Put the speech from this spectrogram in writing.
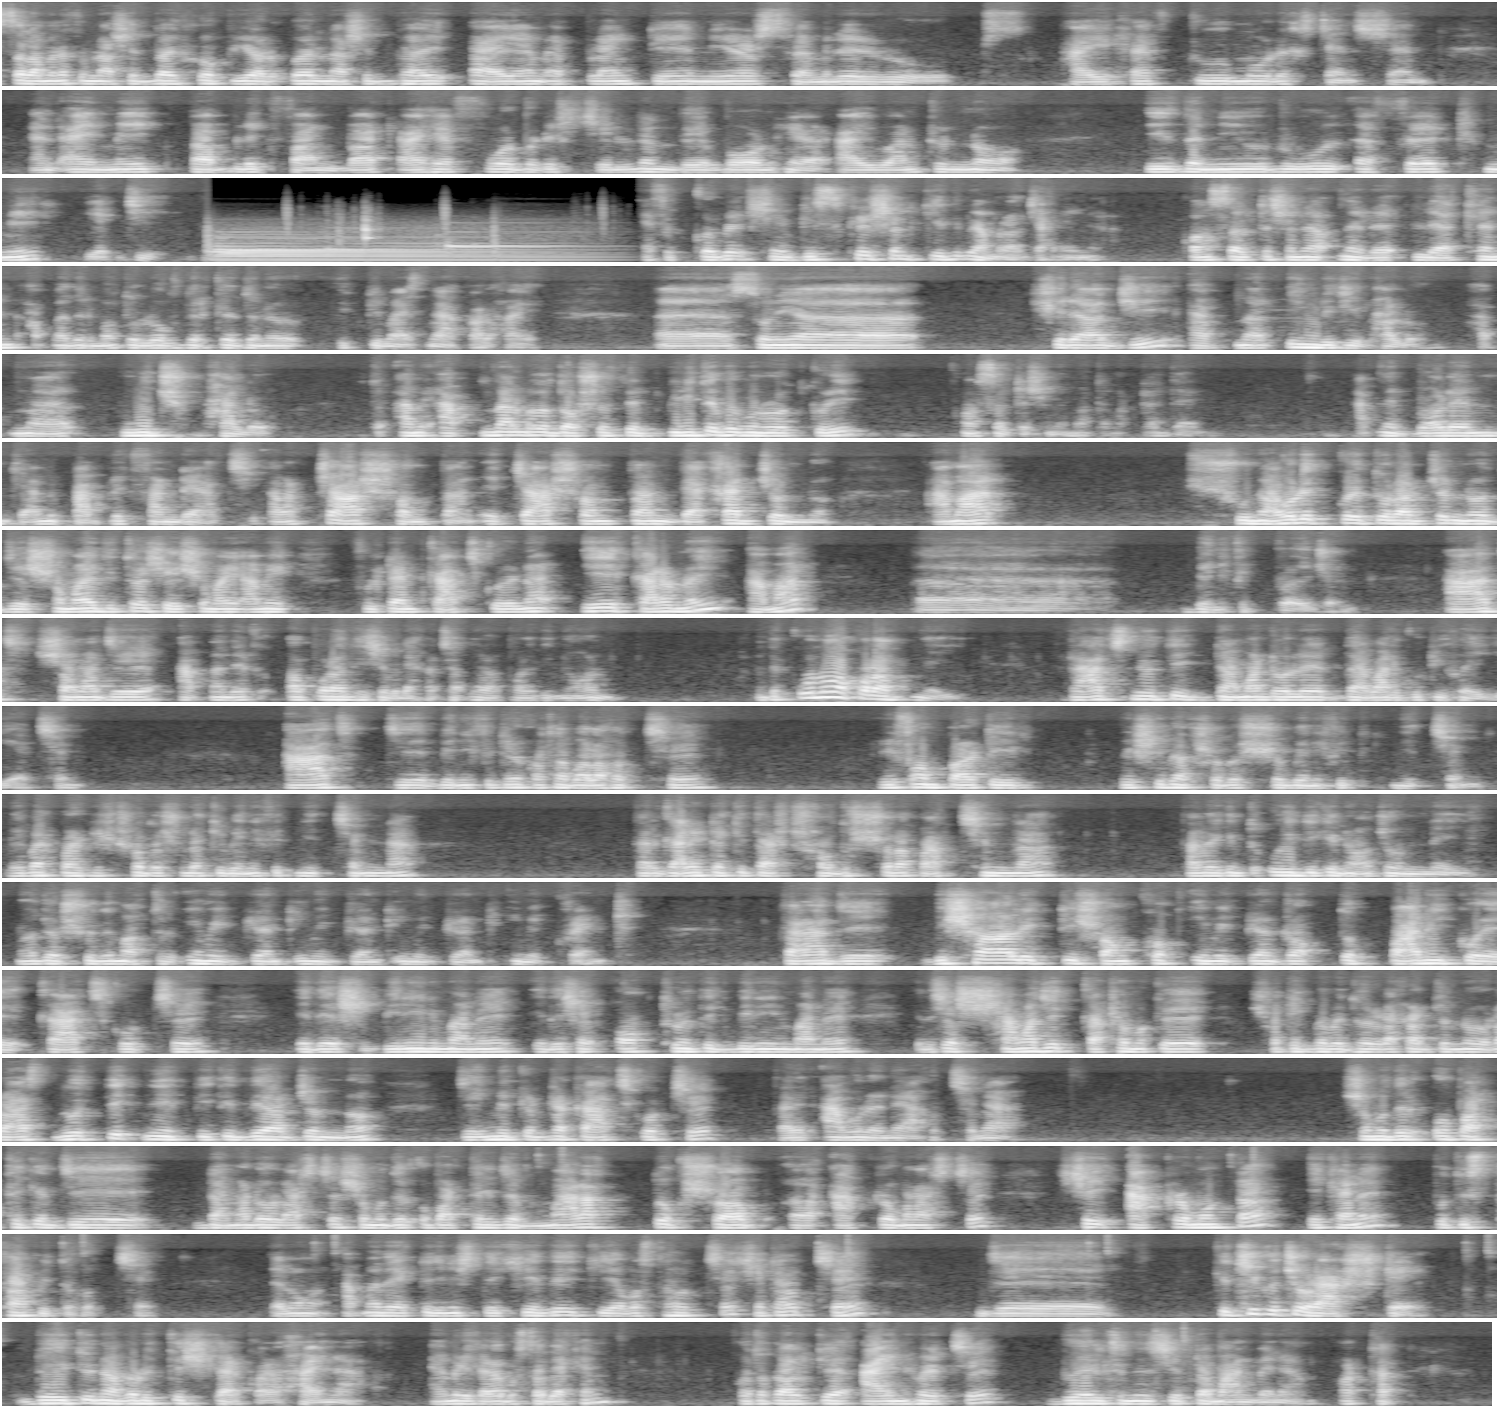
Assalamu alaikum, Nashid Bhai. Hope you are well, Nashid Bhai. I am applying 10 years family roots. I have two more extension and I make public fund, but I have four British children. They are here. I want to know, is the new rule affect me? জি effect করবে সে description কি দিবে আমরা জানি না কনসালটেশনে আপনি লেখেন আপনাদের মতো লোকদেরকে যেন ভিক্টিমাইজ না করা হয় সোনিয়া সিরাজি আপনার ইংরেজি ভালো আপনার ভালো। তো আমি আপনার মতো দর্শকদের বিনীতভাবে অনুরোধ করি কনসালটেশনের মতামতটা দেন। আপনি বলেন যে আমি পাবলিক ফান্ডে আছি। আমার চার সন্তান। এই চার সন্তান দেখার জন্য, আমার সুনাগরিক করে তোলার জন্য যে সময় দিতে হয়, সেই সময় আমি ফুল টাইম কাজ করি না। এ কারণেই আমার বেনিফিট প্রয়োজন। আজ সমাজে আপনাদের অপরাধ হিসেবে দেখা যাচ্ছে আপনারা অপরাধী নন। কোনো অপরাধ নেই। রাজনৈতিক ডামাডোলের দাবার গুটি হয়ে গিয়েছেন। আজ যে বেনিফিটের কথা বলা হচ্ছে, রিফর্ম পার্টির বেশিরভাগ সদস্য বেনিফিট নিচ্ছেন। লেবার পার্টির সদস্যরা কি বেনিফিট নিচ্ছেন না? তার গাড়িটা কি তার সদস্যরা পাচ্ছেন না? তাদের কিন্তু ওই দিকে নজর নেই। নজর শুধুমাত্র ইমিগ্রেন্ট ইমিগ্রেন্ট ইমিগ্রেন্ট ইমিগ্রেন্ট তারা যে বিশাল একটি সংখ্যক ইমিগ্রেন্ট রক্ত পানি করে কাজ করছে, এদেশ বিনির্মাণে, এদেশের অর্থনৈতিক বিনির্মাণে এদেশের সামাজিক কাঠামোকে সঠিকভাবে ধরে রাখার জন্য, রাজনৈতিক নেতৃত্ব দেওয়ার জন্য যে ইমিগ্রেন্টরা কাজ করছে, তাদের আমলে নেওয়া হচ্ছে না। সমুদ্রের ওপার থেকে যে ডামাডোল আসছে, সমুদ্রের ওপার থেকে যে মারাত্মক সব আক্রমণ আসছে, সেই আক্রমণটা এখানে প্রতিস্থাপিত হচ্ছে। এবং আপনাদের একটা জিনিস দেখিয়ে দিই, কি অবস্থা হচ্ছে? সেটা হচ্ছে যে কিছু কিছু রাষ্ট্রে দ্বৈত নাগরিককে স্বীকার করা হয় না। আমেরিকার অবস্থা দেখেন গতকালকে আইন হয়েছে, ডুয়েল সিটিজেনশিপটা মানবে না। অর্থাৎ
